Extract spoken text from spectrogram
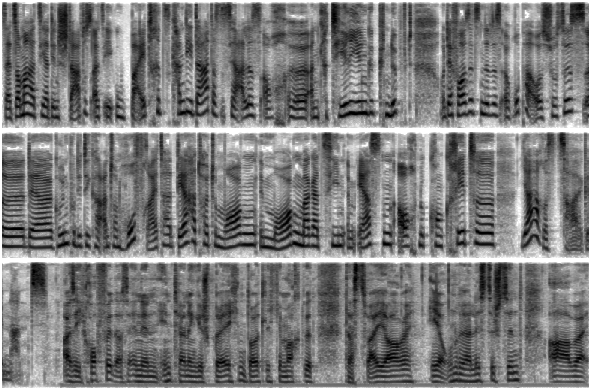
Seit Sommer hat sie ja den Status als EU-Beitrittskandidat. Das ist ja alles auch äh, an Kriterien geknüpft. Und der Vorsitzende des Europaausschusses, äh, der Grünpolitiker Anton Hofreiter, der hat heute Morgen im Morgenmagazin im ersten auch eine konkrete Jahreszahl genannt. Also ich hoffe, dass in den internen Gesprächen deutlich gemacht wird, dass zwei Jahre eher unrealistisch sind. Aber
